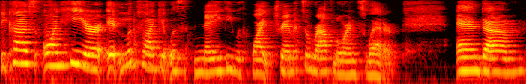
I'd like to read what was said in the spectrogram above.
because on here it looked like it was navy with white trim it's a Ralph Lauren sweater and um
